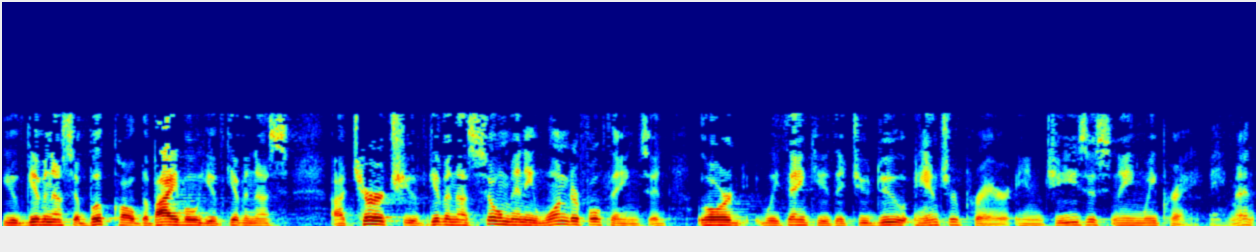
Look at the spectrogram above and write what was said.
you've given us a book called the Bible. You've given us a church. You've given us so many wonderful things. And Lord, we thank you that you do answer prayer. In Jesus' name we pray. Amen.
